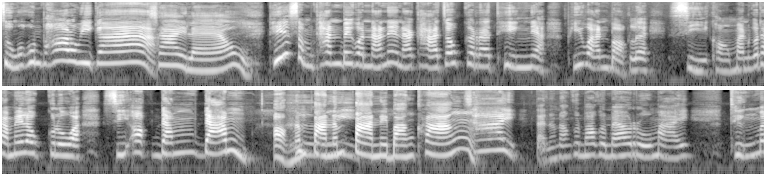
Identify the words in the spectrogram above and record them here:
สูงกว่าคุณพ่อเราอีกอะใช่แล้ว ที่สำคัญไปกว่านั้นเนี่ยนะคะ เจ้ากระทิงเนี่ยพี่วานบอกเลย สีของมันก็ทำให้เรากลัว สีออกดำดำออกน้ำตาลเฮ้ยน้ำตาลในบางครั้ง ใช่ แต่น้องๆคุณพ่อคุณแม่รู้ไหมถึงม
